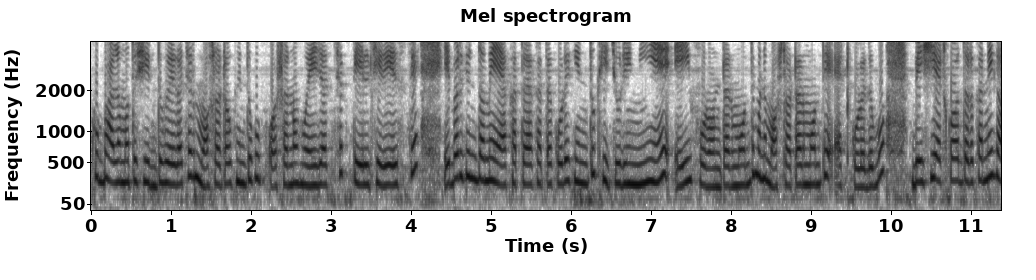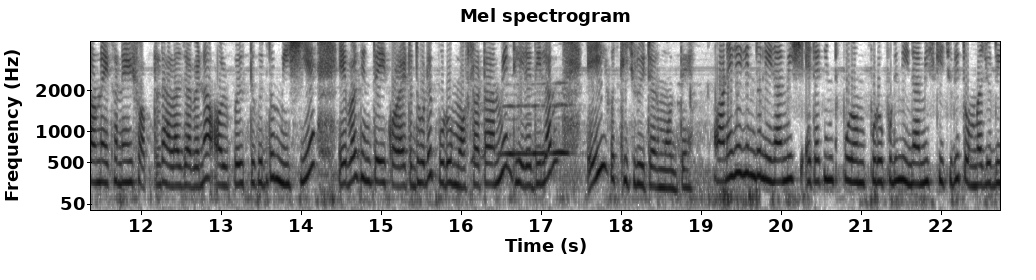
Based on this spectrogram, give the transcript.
খুব ভালো মতো সিদ্ধ হয়ে গেছে আর মশলাটাও কিন্তু খুব কষানো হয়ে যাচ্ছে, তেল ছেড়ে এসছে। এবার কিন্তু আমি এক হাতা এক হাতা করে কিন্তু খিচুড়ি নিয়ে এই ফোড়নটার মধ্যে মানে মশলাটার মধ্যে অ্যাড করে দেবো। বেশি অ্যাড করার দরকার নেই, কারণ এখানে সবটা ঢালা যাবে না, অল্প একটু কিন্তু মিশিয়ে এবার কিন্তু এই কড়াইটা ধরে পুরো মশলাটা আমি ঢেলে দিলাম এই খিচুড়িটার মধ্যে। অনেকে কিন্তু নিরামিষ, এটা কিন্তু পুরো, পুরোপুরি নিরামিষ খিচুড়ি, তোমরা যদি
